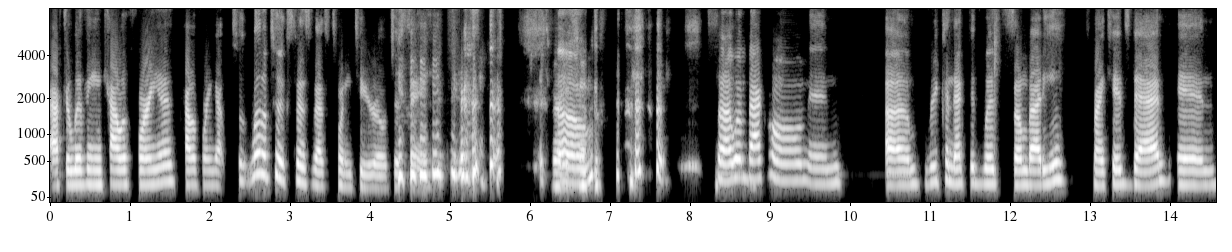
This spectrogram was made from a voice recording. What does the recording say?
after living in California. California got a little too expensive as a 22 year old, just saying. um, so I went back home and um, reconnected with somebody, my kid's dad, and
